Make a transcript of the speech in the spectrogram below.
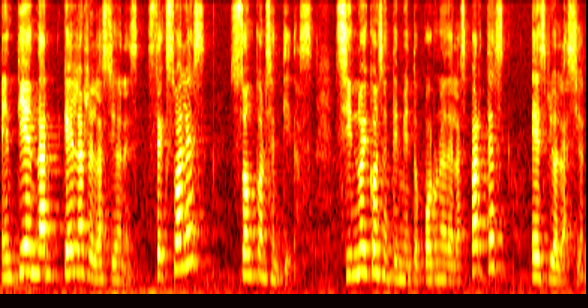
entiendan que las relaciones sexuales son consentidas. Si no hay consentimiento por una de las partes, es violación.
